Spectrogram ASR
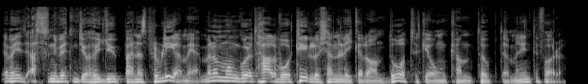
jag vet, alltså, nu vet inte jag hur djupa hennes problem är, men om hon går ett halvår till och känner likadant, då tycker jag hon kan ta upp det, men inte före.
